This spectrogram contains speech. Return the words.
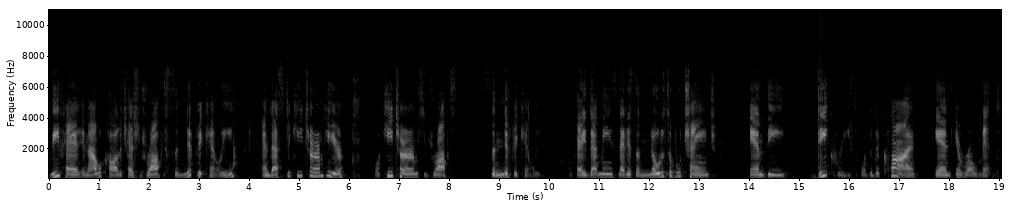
we've had in our college has dropped significantly and that's the key term here, or key terms dropped significantly. Okay, that means that it's a noticeable change in the decrease or the decline in enrollment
